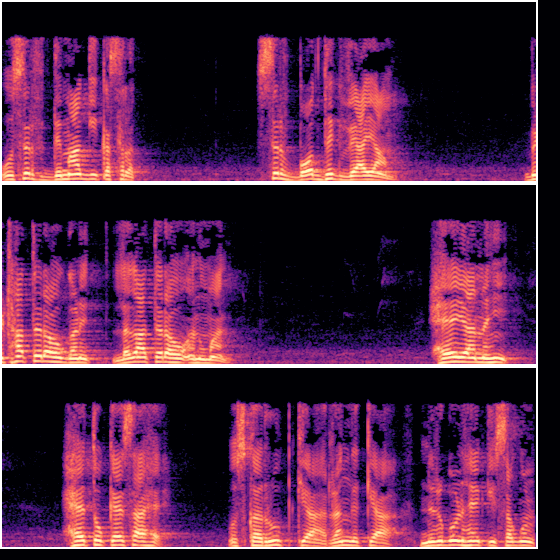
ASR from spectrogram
वो सिर्फ़ दिमागी कसरत, सिर्फ़ बौद्धिक व्यायाम। बिठाते रहो गणित, लगाते रहो अनुमान। है या नहीं, है तो कैसा है, उसका रूप क्या, रंग क्या निर्गुण है कि सगुण।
